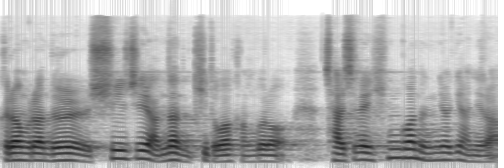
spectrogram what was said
그러므로 늘 쉬지 않는 기도와 간구로 자신의 힘과 능력이 아니라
